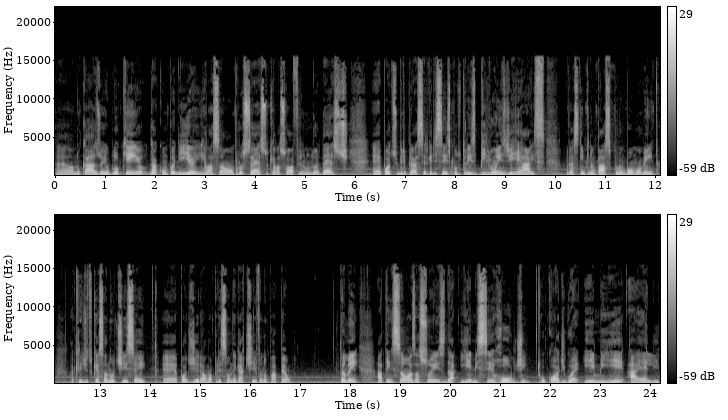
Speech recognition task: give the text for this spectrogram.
Uh, no caso aí o bloqueio da companhia em relação ao processo que ela sofre no Nordeste eh, pode subir para cerca de 6,3 bilhões de reais. Braskem que não passa por um bom momento, acredito que essa notícia aí eh, pode gerar uma pressão negativa no papel. Também atenção às ações da IMC Holding, o código é MEALT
